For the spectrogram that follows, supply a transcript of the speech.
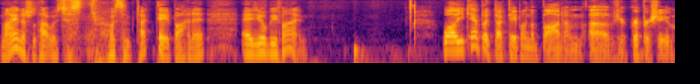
my initial thought was just throw some duct tape on it and you'll be fine. Well, you can't put duct tape on the bottom of your gripper shoe.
